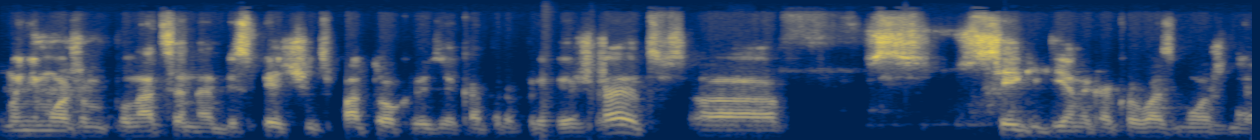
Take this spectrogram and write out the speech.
мы не можем полноценно обеспечить поток людей, которые приезжают все гигиены, какой возможно.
